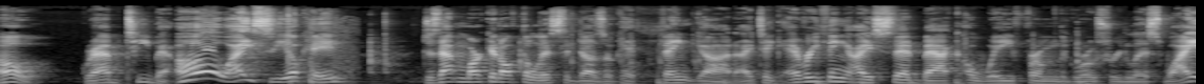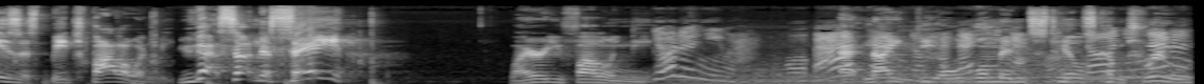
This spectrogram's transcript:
Oh, grab tea bag. Oh, I see. Okay. Does that mark it off the list? It does. Okay, thank God. I take everything I said back away from the grocery list. Why is this bitch following me? You got something to say? Why are you following me? At night, the old woman's tales come true.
